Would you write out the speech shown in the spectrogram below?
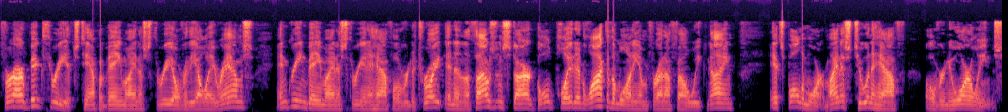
For our big three, it's Tampa Bay minus three over the LA Rams and Green Bay minus three and a half over Detroit. And in the thousand star gold plated lock of the millennium for NFL Week 9, it's Baltimore minus two and a half over New Orleans.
